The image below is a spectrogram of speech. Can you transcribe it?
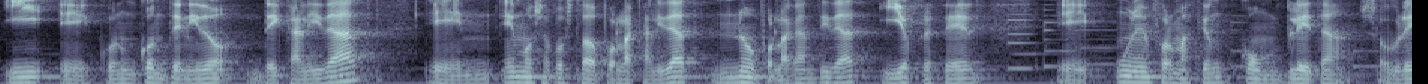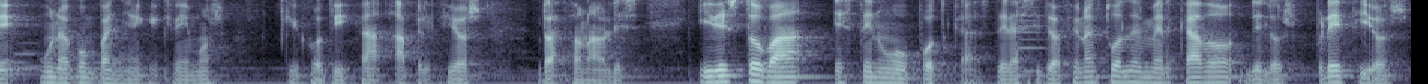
y eh, con un contenido de calidad. hemos apostado por la calidad, no por la cantidad, y ofrecer eh, una información completa sobre una compañía que creemos que cotiza a precios razonables. Y de esto va este nuevo podcast, de la situación actual del mercado, de los precios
